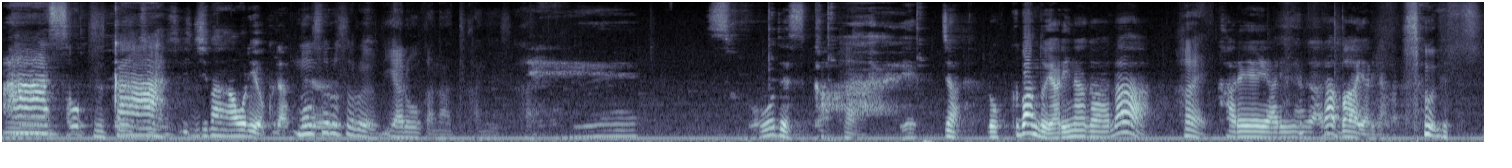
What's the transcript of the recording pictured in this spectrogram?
あーうんそっずっとか一番煽りを食らってる。もうそろそろやろうかなってそうですか、はえじゃあロックバンドやりながらはい。カレーやりながら バーやりながら。そうです。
